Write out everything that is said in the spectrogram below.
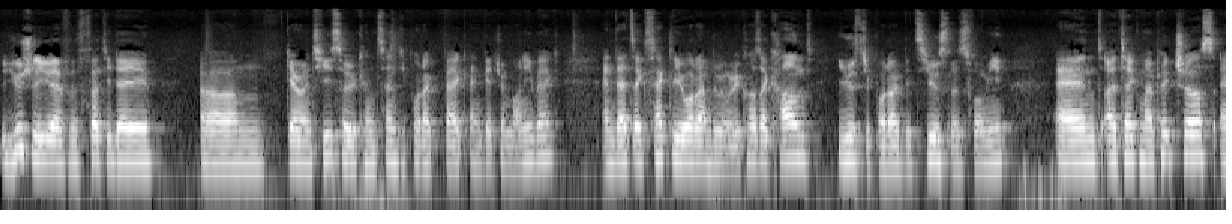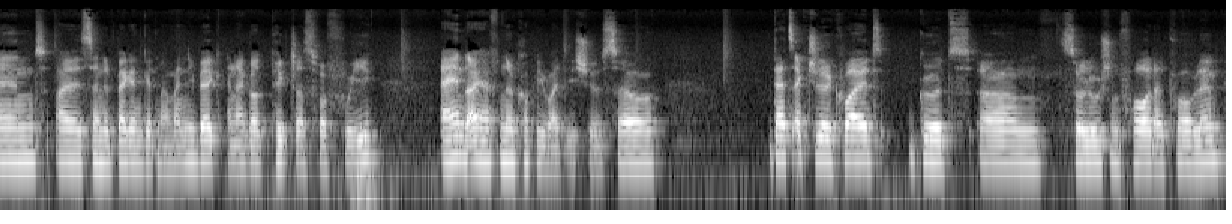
usually you have a 30 day um, guarantee, so you can send the product back and get your money back. And that's exactly what I'm doing because I can't use the product, it's useless for me. And I take my pictures and I send it back and get my money back, and I got pictures for free, and I have no copyright issues. So that's actually a quite good um, solution for that problem.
